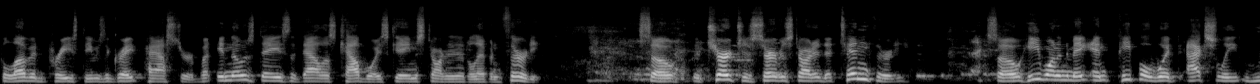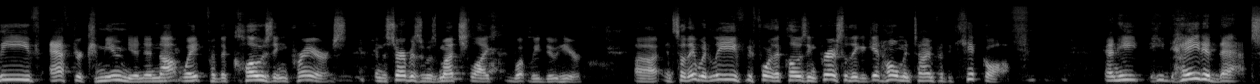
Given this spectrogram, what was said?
beloved priest. He was a great pastor, but in those days, the Dallas Cowboys game started at 1130. So the church's service started at 10:30. So he wanted to make, and people would actually leave after communion and not wait for the closing prayers. And the service was much like what we do here. Uh, and so they would leave before the closing prayer so they could get home in time for the kickoff. And he he hated that,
